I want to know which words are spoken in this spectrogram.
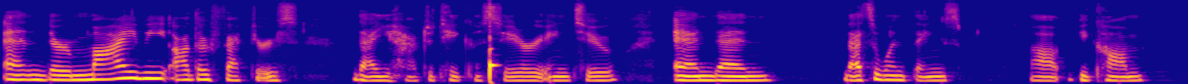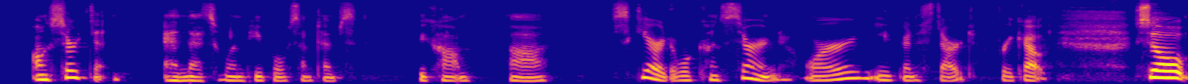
And there might be other factors that you have to take consider into. And then that's when things uh, become uncertain. And that's when people sometimes become uh, scared or concerned, or you're to start freak out. So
